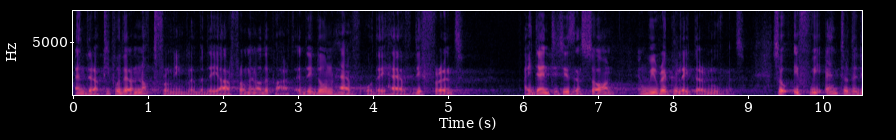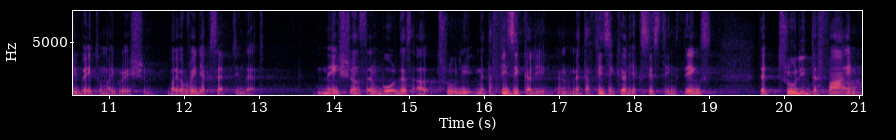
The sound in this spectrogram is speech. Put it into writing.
And there are people that are not from England, but they are from another part, and they don't have, or they have different identities and so on, and we regulate their movements. So if we enter the debate on migration by already accepting that nations and borders are truly metaphysically, eh, metaphysically existing things that truly define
